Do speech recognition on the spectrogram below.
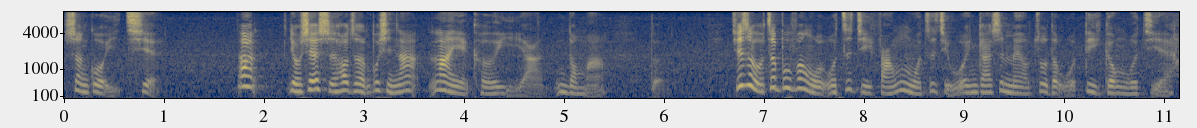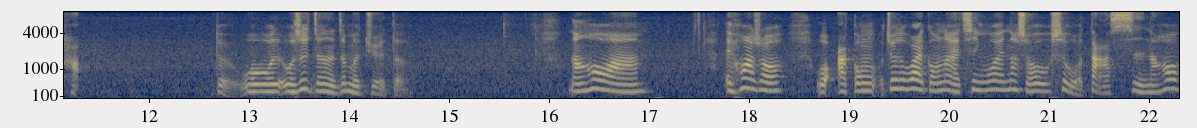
胜过一切。那有些时候真的不行，那那也可以呀，你懂吗？对，其实我这部分我我自己反问我自己，我应该是没有做的我弟跟我姐好。对我我我是真的这么觉得。然后啊，诶，话说。我阿公就是外公那一次，因为那时候是我大四，然后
